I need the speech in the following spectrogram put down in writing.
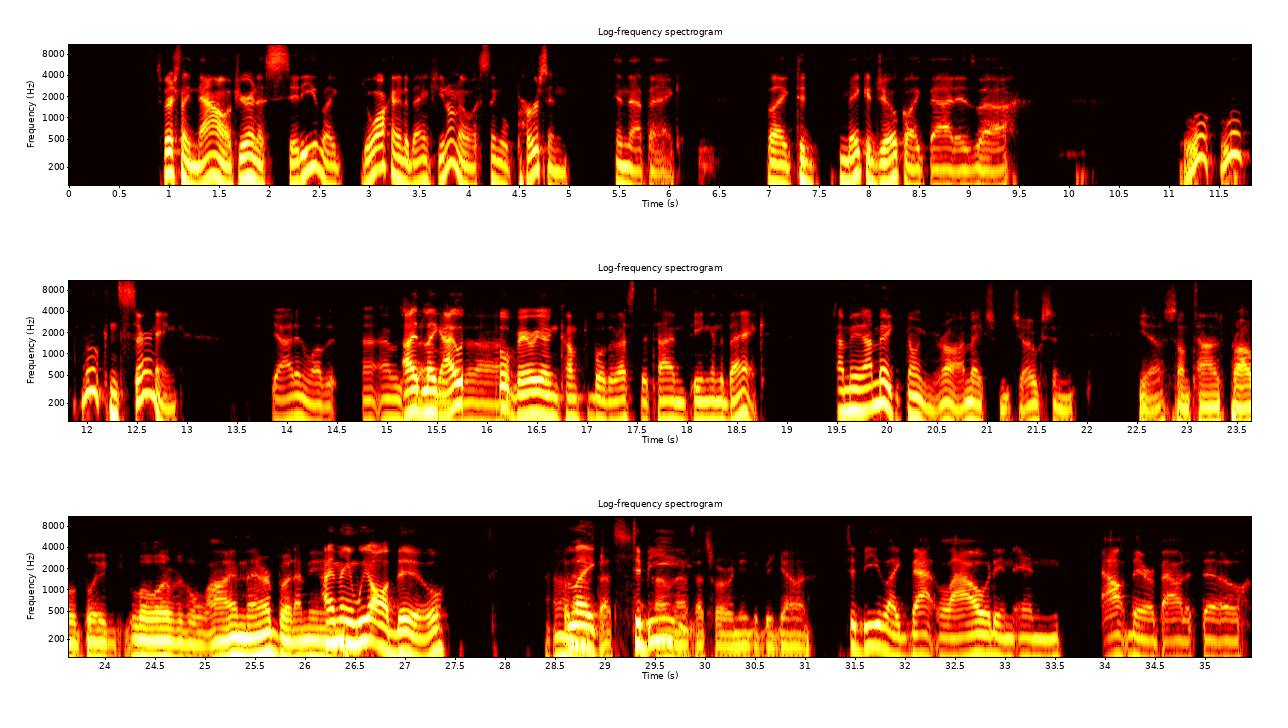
especially now if you're in a city like you're walking into banks you don't know a single person in that bank like to make a joke like that is uh a little, little, little concerning. Yeah i didn't love it. I, I was i'd like i was, would uh, feel very uncomfortable the rest of the time being in the bank. I mean, I make don't get me wrong, I make some jokes and you know, sometimes probably a little over the line there, but I mean i mean we all do. I don't but, know if like, that's to I be- that's where we need to be going. to be like that loud and and out there about it though.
